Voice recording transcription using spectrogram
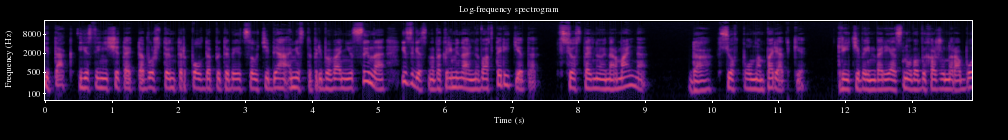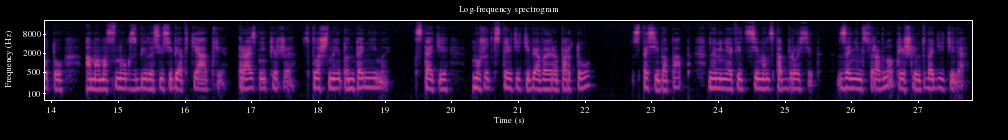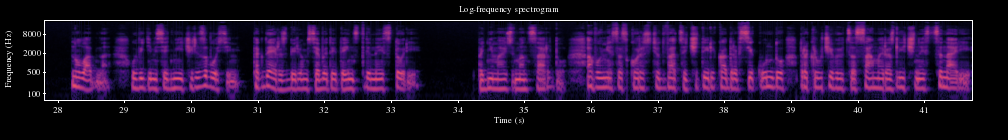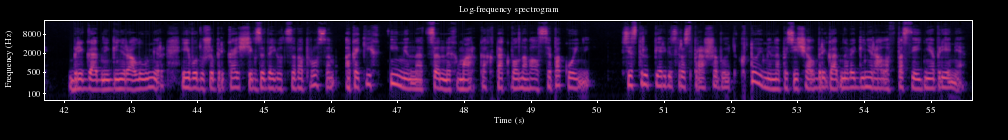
Итак, если не считать того, что Интерпол допытывается у тебя о местопребывании сына, известного криминального авторитета, все остальное нормально? Да, все в полном порядке. 3 января снова выхожу на работу, а мама с ног сбилась у себя в театре. Праздники же, сплошные пантомимы. Кстати, может встретить тебя в аэропорту? Спасибо, пап, но меня Фитц подбросит. За ним все равно пришлют водителя. Ну ладно, увидимся дней через восемь. Тогда и разберемся в этой таинственной истории. Поднимаюсь в мансарду, а в уме со скоростью 24 кадра в секунду прокручиваются самые различные сценарии. Бригадный генерал умер, и его душеприказчик задается вопросом, о каких именно ценных марках так волновался покойный. Сестру Первис расспрашивают, кто именно посещал бригадного генерала в последнее время.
